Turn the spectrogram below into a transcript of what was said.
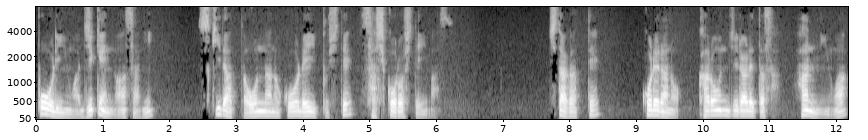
ポーリンは事件の朝に好きだった女の子をレイプして刺し殺しています。したがって、これらの軽んじられた犯人は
